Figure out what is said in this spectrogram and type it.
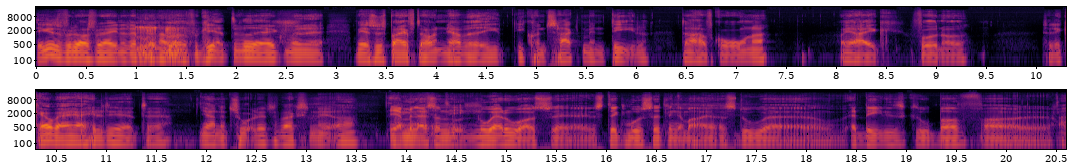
det kan selvfølgelig også være en af dem, den har været forkert, det ved jeg ikke, men, øh, men jeg synes bare efterhånden, jeg har været i, i kontakt med en del, der har haft corona, og jeg har ikke fået noget. Så det kan jo være, at jeg er heldig, at øh, jeg er naturligt vaccineret. Jamen Ja, altså, nu, nu er du også øh, en stik modsætning af mig. Altså, du er atletisk, du er buff, og øh, Ej,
